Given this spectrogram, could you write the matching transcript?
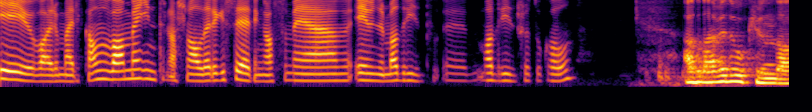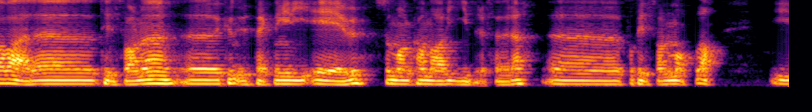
EU-varemerkene. Hva med internasjonale registreringer som er, er under Madrid-protokollen? Madrid altså der vil det jo kun da være tilsvarende kun utpekninger i EU som man kan da videreføre på tilsvarende måte da, i,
